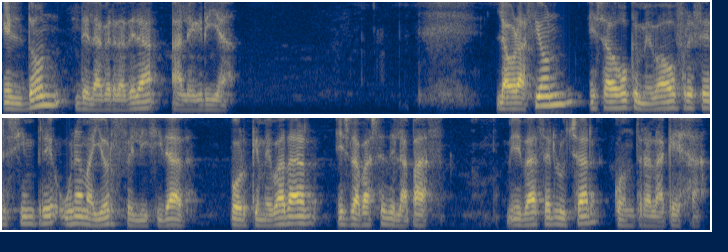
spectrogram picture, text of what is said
el don de la verdadera alegría. La oración es algo que me va a ofrecer siempre una mayor felicidad, porque me va a dar, es la base de la paz, me va a hacer luchar contra la queja.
